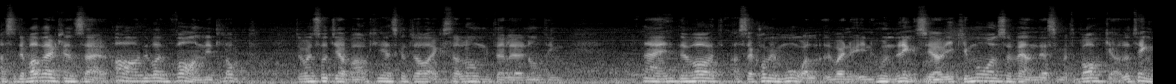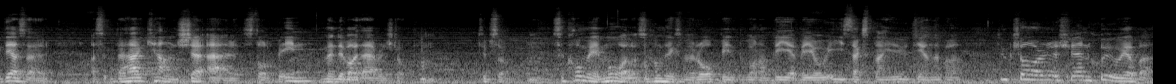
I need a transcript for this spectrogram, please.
Alltså det var verkligen så här, ja det var ett vanligt lopp. Det var inte så att jag bara, okej jag ska dra extra långt eller någonting. Nej, det var, ett- alltså jag kom i mål, det var en, en hundring, så jag gick i mål så vände jag mig tillbaka. Och då tänkte jag så här, alltså det här kanske är stolpe in, men det var ett average-lopp. Typ så. Så kom jag i mål och så kom det liksom Robin på banan bredvid och Isak sprang ut igen och bara Du klarade det 21-7 och jag bara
